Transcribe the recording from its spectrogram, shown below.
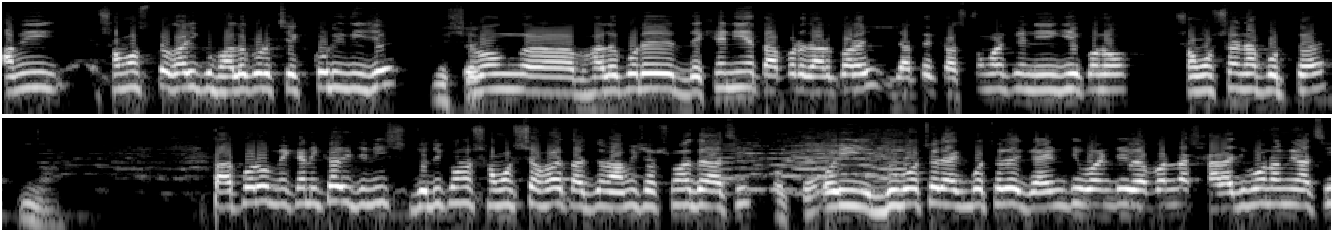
আমি সমস্ত গাড়ি খুব ভালো করে চেক করি নিজে এবং ভালো করে দেখে নিয়ে তারপরে দাঁড় করাই যাতে কাস্টমারকে নিয়ে গিয়ে কোনো সমস্যায় না পড়তে হয়। তারপরেও মেকানিক্যাল জিনিস যদি কোনো সমস্যা হয় তার জন্য আমি সবসময় তো আছি। ওই দু বছর এক বছরের গ্যারান্টি ওয়ারেন্টির ব্যাপার না সারা জীবন আমি আছি।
